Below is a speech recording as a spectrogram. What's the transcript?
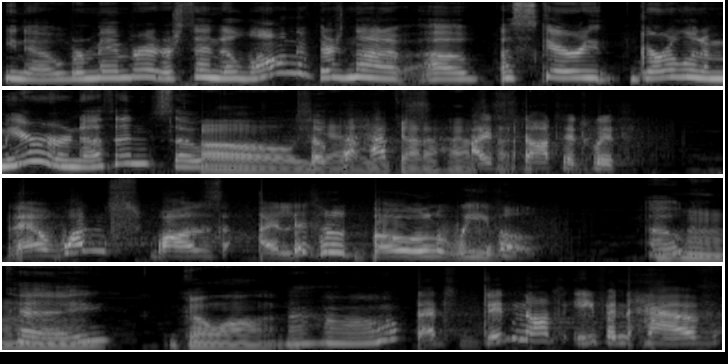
you know, remember it or send it along if there's not a, a, a scary girl in a mirror or nothing. So, Oh So yeah, perhaps you gotta have I that. started with There once was a little boll weevil okay. Go on. Uh huh. that did not even have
